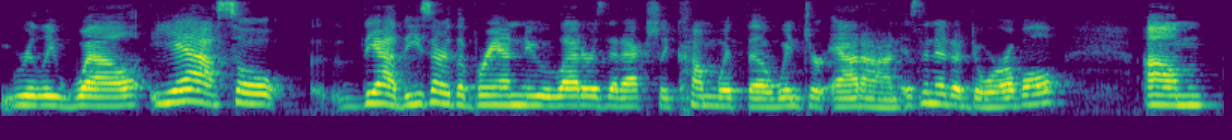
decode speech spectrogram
really well. Yeah, so yeah, these are the brand new letters that actually come with the winter add-on. Isn't it adorable? Um,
